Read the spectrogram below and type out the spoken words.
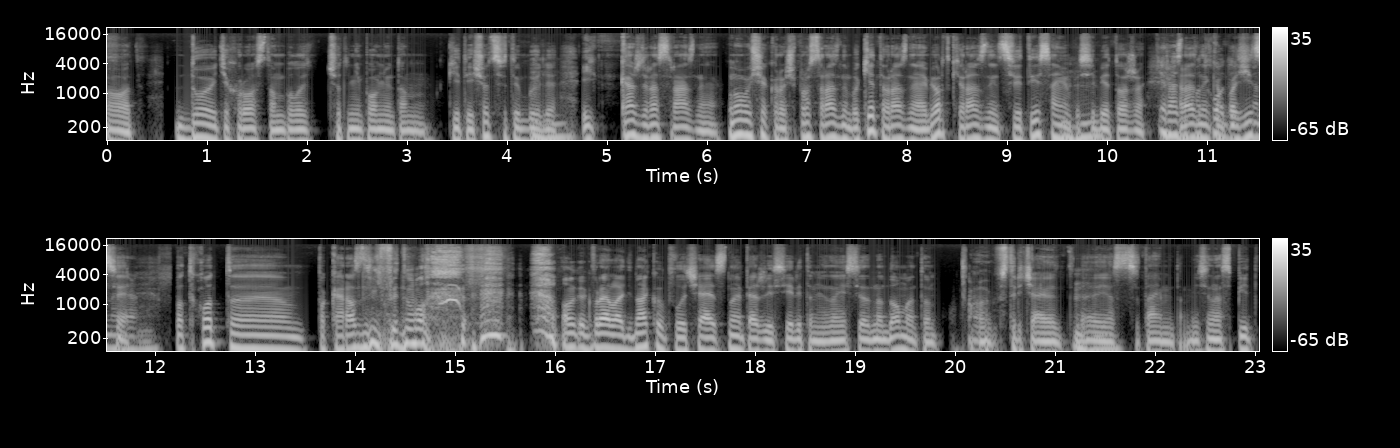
Вот. До этих роз там было, что-то не помню, там какие-то еще цветы были. И каждый раз разные. Ну, вообще, короче, просто разные букеты, разные обертки, разные цветы сами по себе тоже. И разные, разные подходы еще, композиции. Подход э, пока разный не придумал. Он, как правило, одинаковый получается. Но, опять же, из серии, там, не знаю, если она дома, то э, встречают да, Мгм. ее с цветами. Там, если она спит,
